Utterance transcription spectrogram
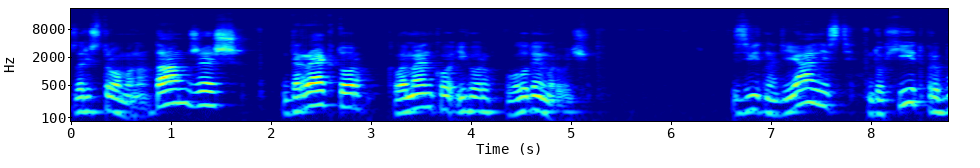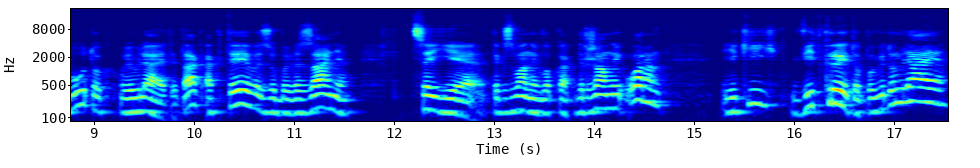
зареєстрована. Там же ж директор Клименко Ігор Володимирович. Звітна діяльність, дохід, прибуток, уявляєте, так? Активи, зобов'язання. Це є так званий в лапках державний орган, який відкрито повідомляє,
